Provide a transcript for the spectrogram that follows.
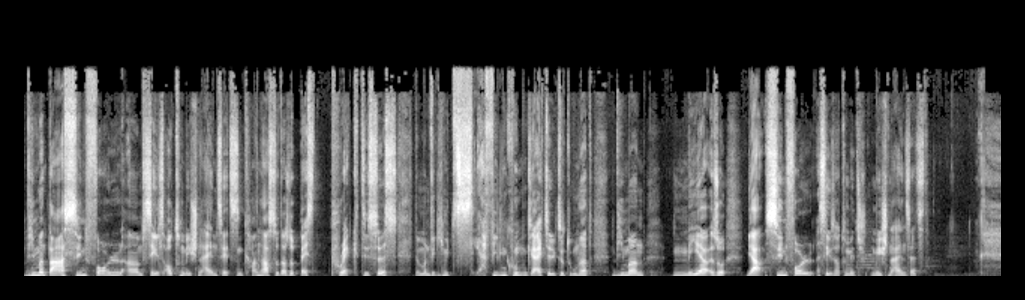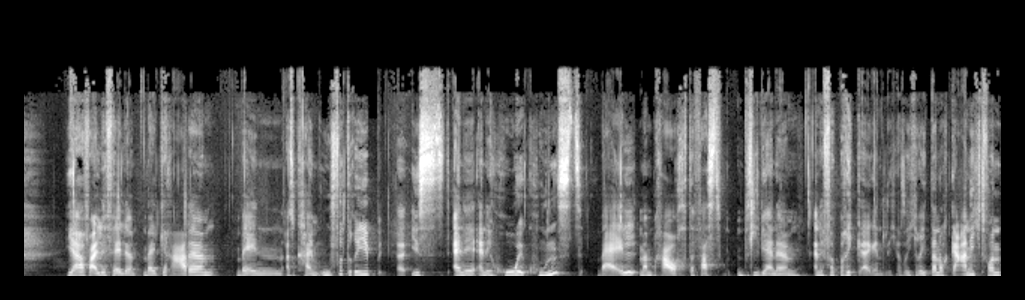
wie man da sinnvoll ähm, Sales Automation einsetzen kann? Hast du da so Best Practices, wenn man wirklich mit sehr vielen Kunden gleichzeitig zu tun hat, wie man mehr, also ja, sinnvoll Sales Automation einsetzt? Ja, auf alle Fälle, weil gerade wenn, also KMU-Vertrieb äh, ist eine, eine hohe Kunst, weil man braucht da fast ein bisschen wie eine, eine Fabrik eigentlich. Also ich rede da noch gar nicht von,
